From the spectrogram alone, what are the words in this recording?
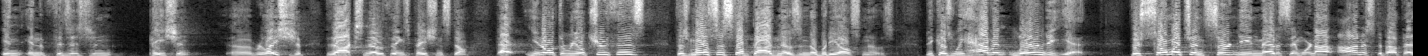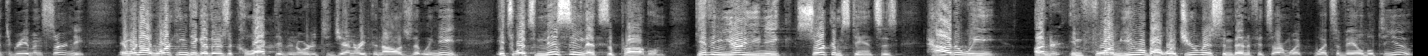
in, in the physician-patient uh, relationship. The docs know things, patients don't. That, you know what the real truth is? There's most of the stuff God knows and nobody else knows. Because we haven't learned it yet. There's so much uncertainty in medicine. We're not honest about that degree of uncertainty. And we're not working together as a collective in order to generate the knowledge that we need. It's what's missing that's the problem. Given your unique circumstances, how do we under, inform you about what your risks and benefits are and what, what's available to you?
